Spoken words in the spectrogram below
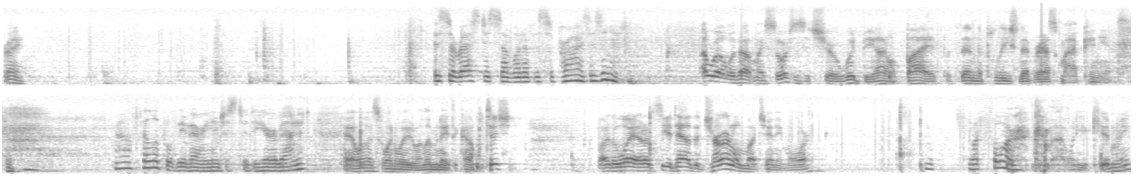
Right. This arrest is somewhat of a surprise, isn't it? Oh, well, without my sources, it sure would be. I don't buy it, but then the police never ask my opinion. Well, Philip will be very interested to hear about it. yeah, well, that's one way to eliminate the competition. By the way, I don't see you down at the Journal much anymore. What for? Come on, what are you kidding me?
